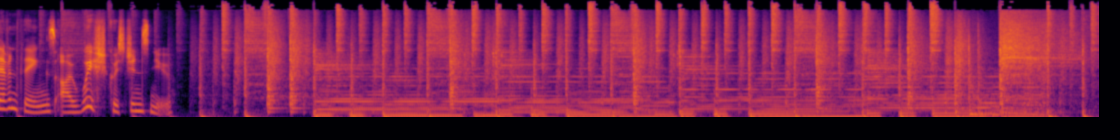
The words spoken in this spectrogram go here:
Seven Things I Wish Christians Knew.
